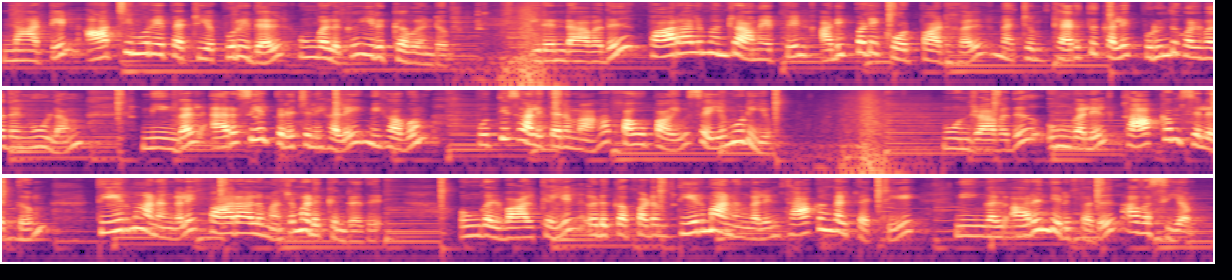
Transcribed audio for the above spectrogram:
நாட்டின் ஆட்சி முறை பற்றிய புரிதல் உங்களுக்கு இருக்க வேண்டும். இரண்டாவது பாராளுமன்ற அமைப்பின் அடிப்படை கோட்பாடுகள் மற்றும் கருத்துக்களை புரிந்து கொள்வதன் மூலம் நீங்கள் அரசியல் பிரச்சனைகளை மிகவும் புத்திசாலித்தனமாக பகுப்பாய்வு செய்ய முடியும். மூன்றாவது உங்களில் தாக்கம் செலுத்தும் தீர்மானங்களை பாராளுமன்றம் எடுக்கின்றது. உங்கள் வாழ்க்கையில் எடுக்கப்படும் தீர்மானங்களின் தாக்கங்கள் பற்றி நீங்கள் அறிந்திருப்பது அவசியம்.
